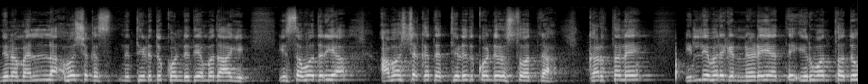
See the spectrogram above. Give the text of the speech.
ನೀನು ನಮ್ಮೆಲ್ಲ ಅವಶ್ಯಕ ತಿಳಿದುಕೊಂಡಿದೆ ಎಂಬುದಾಗಿ. ಈ ಸಹೋದರಿಯ ಅವಶ್ಯಕತೆ ತಿಳಿದುಕೊಂಡಿರೋ ಸ್ತೋತ್ರ. ಕರ್ತನೆ, ಇಲ್ಲಿವರೆಗೆ ನಡೆಯದೆ ಇರುವಂಥದ್ದು,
